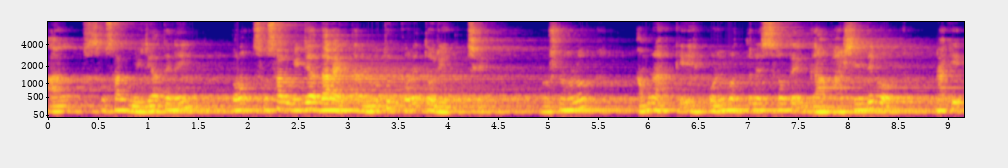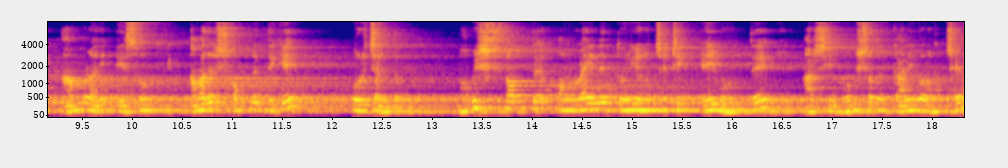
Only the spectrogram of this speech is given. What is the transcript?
আর সোশ্যাল মিডিয়াতে নেই, বরং সোশ্যাল মিডিয়া দ্বারাই তারা নতুন করে তৈরি হচ্ছে। প্রশ্ন হলো, আমরা কি এই পরিবর্তনের স্রোতে গা ভাসিয়ে দেব, নাকি আমরাই এই স্রোতকে আমাদের স্বপ্নের দিকে পরিচালিত করব? ভবিষ্যতে অনলাইনে তৈরি হচ্ছে ঠিক এই মুহূর্তে আর সেই ভবিষ্যতের কারিগর হচ্ছেন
